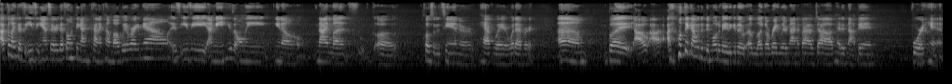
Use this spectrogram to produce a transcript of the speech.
I feel like that's an easy answer. That's the only thing I can kind of come up with right now. It's easy. I mean, he's only you know nine months, uh, closer to ten or halfway or whatever. Um, but I, I, I don't think I would have been motivated to get a, a like a regular nine to five job had it not been for him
